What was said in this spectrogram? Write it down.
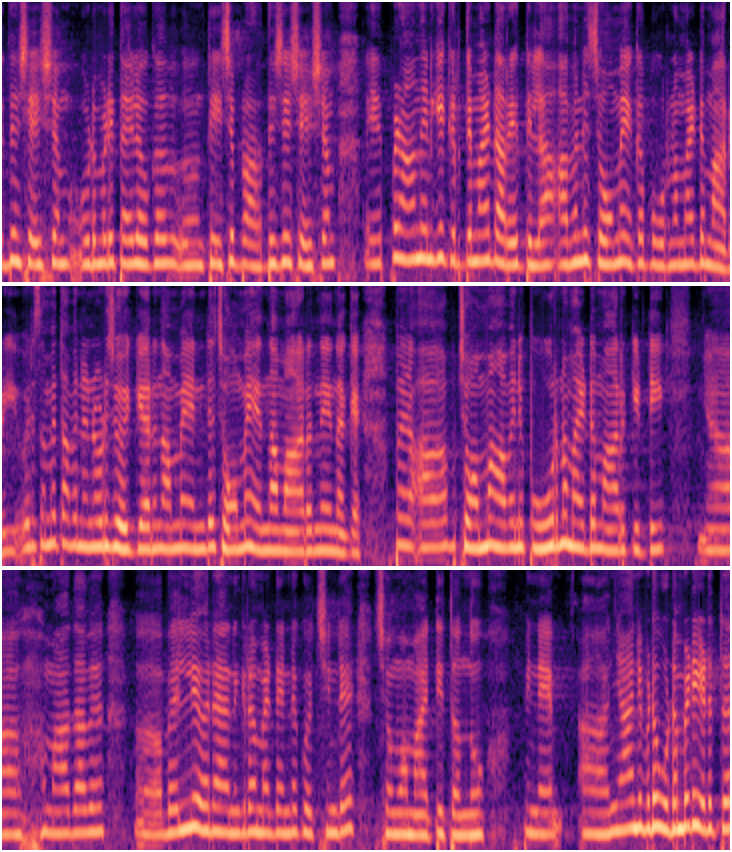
ഇതിന് ശേഷം ഉടമ്പടി തൈലമൊക്കെ തേച്ച് പ്രാർത്ഥിച്ച ശേഷം എപ്പോഴാണെന്ന് എനിക്ക് കൃത്യമായിട്ട് അറിയത്തില്ല. അവന്റെ ചുമയൊക്കെ പൂർണമായിട്ട് മാറി. ഒരു സമയത്ത് അവൻ എന്നോട് ചോദിക്കുമായിരുന്നു അമ്മ എന്റെ ചുമ എന്നാ മാറുന്നതെന്നൊക്കെ അപ്പോൾ ആ ചുമ അവന് പൂർണമായിട്ട് മാറിക്കിട്ടി മാതാവ് വലിയൊരു അനുഗ്രഹമായിട്ട് എന്റെ കൊച്ചിന്റെ ചുമ മാറ്റി തന്നു പിന്നെ ഞാനിവിടെ ഉടമ്പടി എടുത്ത്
